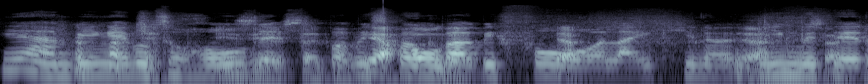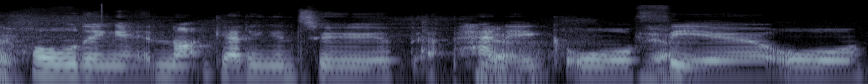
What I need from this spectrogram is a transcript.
Yeah, and being able to hold it. What we yeah, spoke about it. before, Yeah. like, you know, Yeah, being with it, holding it, not getting into a panic or fear or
